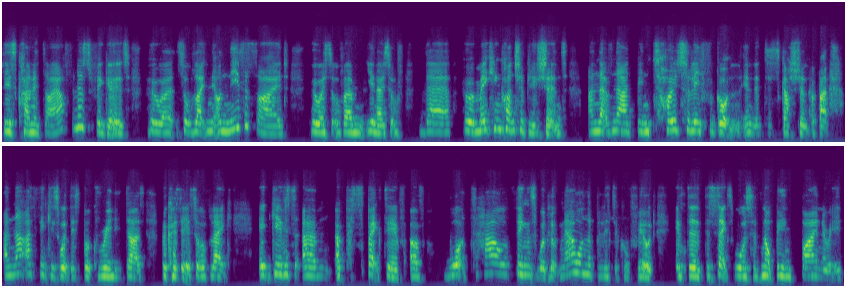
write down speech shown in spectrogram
these kind of diaphanous figures who are sort of like on neither side, who are sort of, um, you know, sort of there, who are making contributions and that have now been totally forgotten in the discussion about. And that I think is what this book really does, because it's sort of like, it gives um, a perspective of what how things would look now on the political field if the, the sex wars had not been binaried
